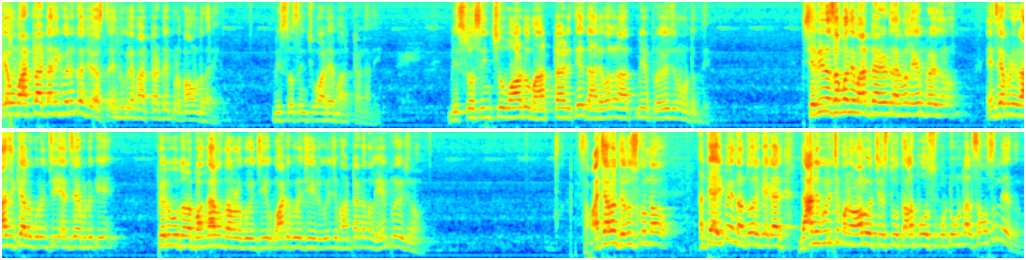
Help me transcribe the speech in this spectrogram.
మేము మాట్లాడడానికి వెనుకంజ చేస్తాం ఎందుకులే మాట్లాడడం ఇప్పుడు బాగుండదని? విశ్వసించువాడే మాట్లాడాలి. విశ్వసించువాడు మాట్లాడితే దానివల్ల ఆత్మీయ ప్రయోజనం ఉంటుంది. శరీర సంబంధి మాట్లాడాడు దానివల్ల ఏం ప్రయోజనం? ఎంతసేపటికి రాజకీయాల గురించి ఎంతసేపటికి పెరుగుతున్న బంగారం ధరల గురించి వాటి గురించి వీటి గురించి మాట్లాడడం వల్ల ఏం ప్రయోజనం? సమాచారం తెలుసుకున్నావు అంతే అయిపోయింది అంతవరకే కానీ దాని గురించి మనం ఆలోచిస్తూ తలపోసుకుంటూ ఉండాల్సిన అవసరం లేదు.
